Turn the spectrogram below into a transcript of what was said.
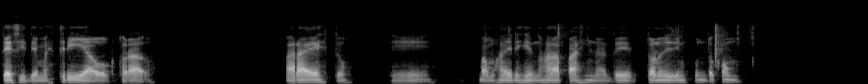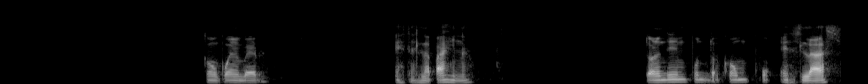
tesis de maestría o doctorado. Para esto, eh, vamos a dirigirnos a la página de tornitin.com. Como pueden ver, esta es la página. tornitin.com slash.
